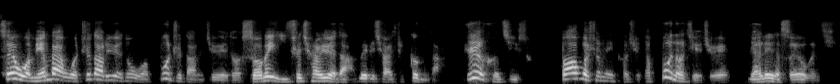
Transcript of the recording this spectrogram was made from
所以我明白，我知道的越多，我不知道的就越多。所谓已知圈越大，未知圈就更大。任何技术，包括生命科学，它不能解决人类的所有问题。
